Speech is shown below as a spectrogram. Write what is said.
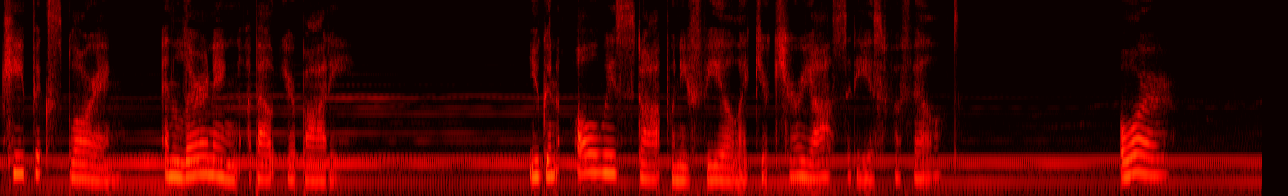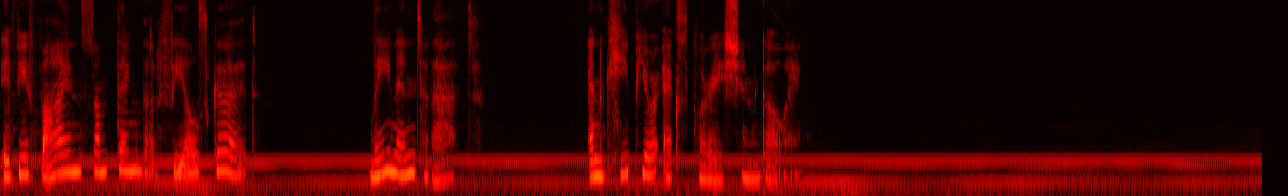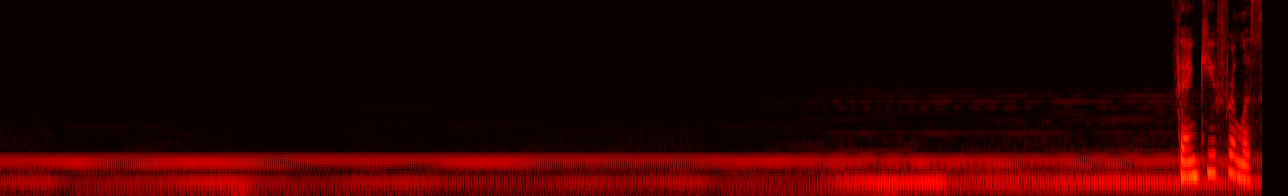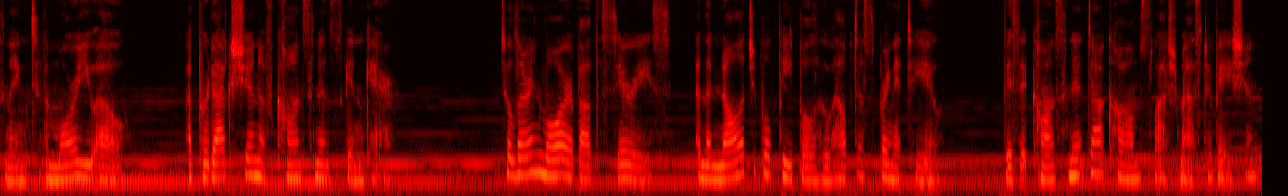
Keep exploring and learning about your body. You can always stop when you feel like your curiosity is fulfilled. Or if you find something that feels good, lean into that and keep your exploration going. Thank you for listening to The More You O, a production of Consonant Skincare. To learn more about the series and the knowledgeable people who helped us bring it to you, visit consonant.com slash masturbation.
